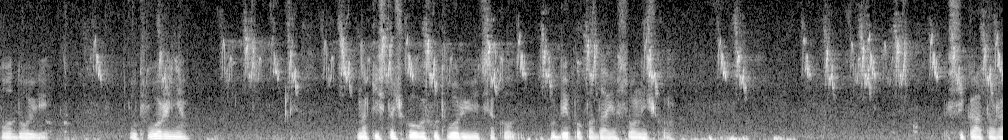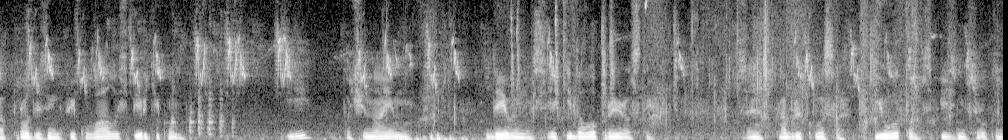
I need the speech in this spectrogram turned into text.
плодові утворення. На кісточкових утворюється, куди попадає сонечко. Сікатора продезінфікували спіртиком і починаємо дивимось, які дало прирости. Це абрикоса Кіото з пізнім сроком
